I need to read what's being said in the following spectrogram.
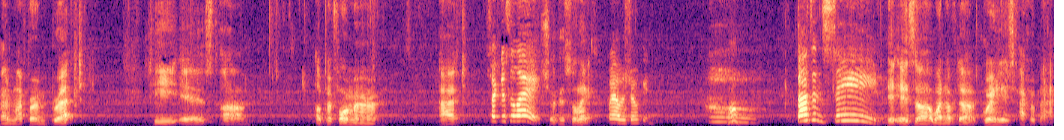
and my friend Brett, he is um, a performer at Cirque du Soleil. Cirque du Soleil. Wait, I was joking. oh. That's insane. He is uh, one of the greatest acrobat,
